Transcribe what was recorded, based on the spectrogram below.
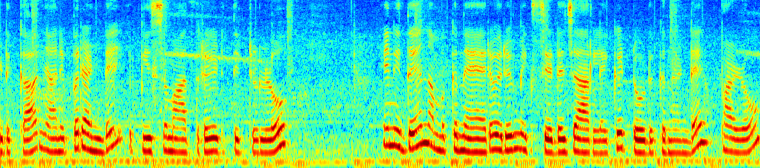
എടുക്കാം. ഞാനിപ്പോൾ രണ്ട് പീസ് മാത്രമേ എടുത്തിട്ടുള്ളൂ. ഇനി ഇത് നമുക്ക് നേരെ ഒരു മിക്സിയുടെ ജാറിലേക്ക് ഇട്ട് കൊടുക്കുന്നുണ്ട്. പഴവും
